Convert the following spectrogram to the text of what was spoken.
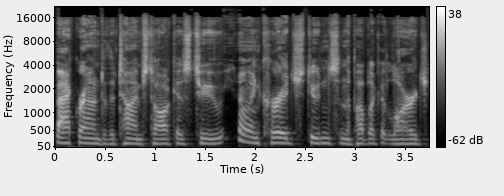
background to the Times Talk is to, you know, encourage students and the public at large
